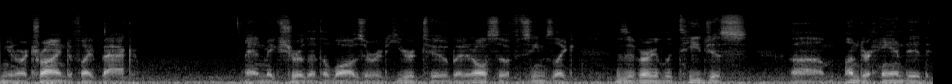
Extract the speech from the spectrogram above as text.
you know are trying to fight back and make sure that the laws are adhered to. But it also seems like is a very litigious, um, underhanded.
